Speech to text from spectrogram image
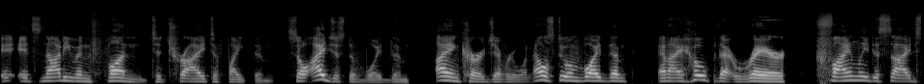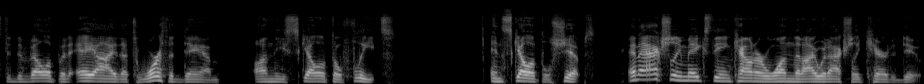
it's not even fun to try to fight them. So I just avoid them. I encourage everyone else to avoid them, and I hope that Rare finally decides to develop an AI that's worth a damn on these skeletal fleets and skeletal ships and actually makes the encounter one that I would actually care to do.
